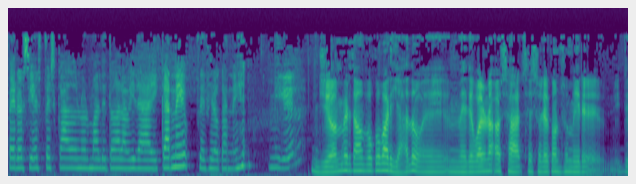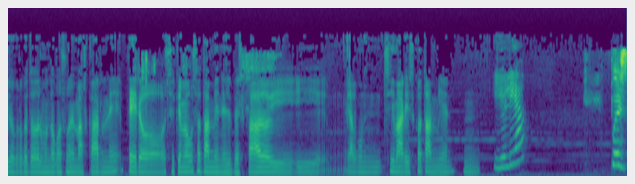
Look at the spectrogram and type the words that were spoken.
Pero si es pescado normal de toda la vida y carne, prefiero carne. Miguel. Yo en verdad un poco variado. eh, me da igual, una- o sea, se suele consumir, eh, yo creo que todo el mundo consume más carne, pero sí que me gusta también el pescado y, y- y algún, sí, marisco también. Mm. Julia. Pues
